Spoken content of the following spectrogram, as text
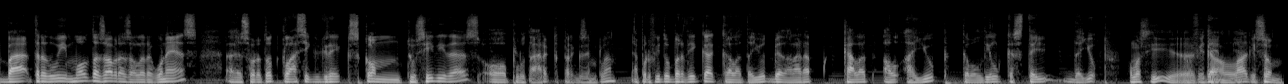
va traduir moltes obres a l'aragonès, eh, sobretot clàssics grecs com Tucídides o Plutarc, per exemple. Aprofito per dir que Calatayud ve de l'àrab Calat al-Ayub, que vol dir el castell d'Ayub. Home, sí, eh, Aprofitem, Calat, som,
